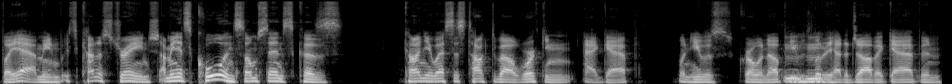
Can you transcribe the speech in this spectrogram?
but yeah, I mean, it's kind of strange. I mean, it's cool in some sense because Kanye West has talked about working at Gap when he was growing up. He was literally had a job at Gap, and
